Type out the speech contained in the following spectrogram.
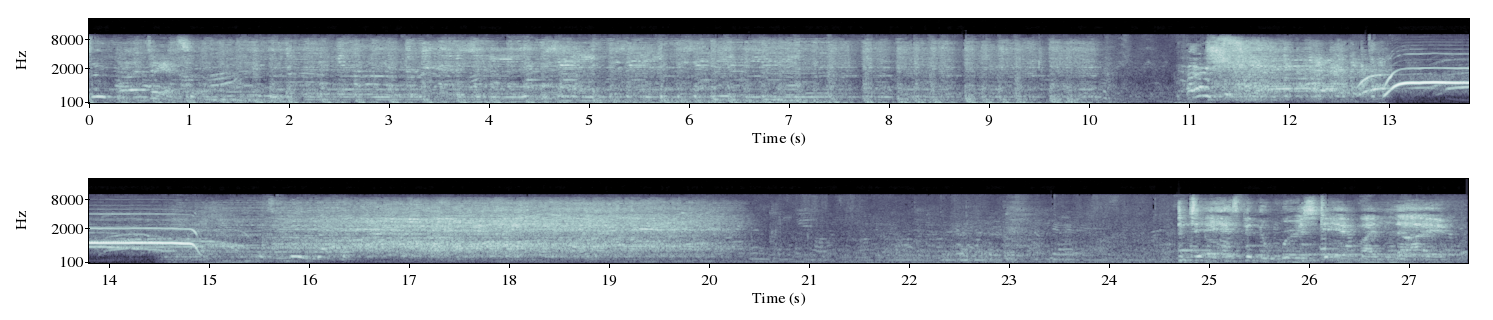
super dancer. Today has been the worst day of my life.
